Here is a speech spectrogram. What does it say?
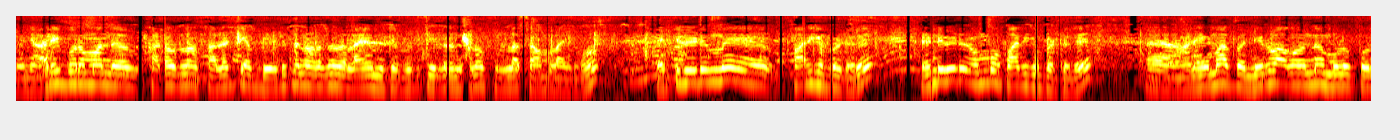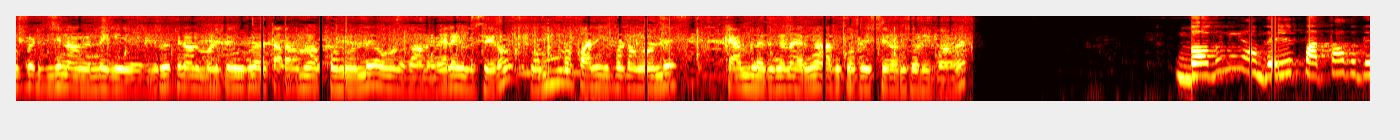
கொஞ்சம் அறிபூர்வமாக அந்த கட்டவுட்லாம் கலட்டி அப்படி எடுத்தனால தான் அந்த லயம் மிச்சம் பிடிச்சி இல்லைன்னு சொன்னால் ஃபுல்லாக சாம்பல் இருக்கும். எட்டு வீடுமே பாதிக்கப்பட்டது. ரெண்டு வீடு ரொம்ப பாதிக்கப்பட்டது. அநேகமாக இப்போ நிர்வாகம் வந்து முழு பொறுப்பெடுத்துச்சு. நாங்கள் இன்னைக்கு இருபத்தி நாலு மணிக்குள்ள தகரம்லாம் கொண்டு வந்து அவங்களுக்கான வேலைகள் செய்கிறோம் ரொம்ப பாதிக்கப்பட்டவங்க வந்து கேம்பில் இருங்கன்னா இருங்க அதுக்கு உதவி செய்யணும்னு சொல்லியிருக்காங்க. வவுனியாவில் பத்தாவது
